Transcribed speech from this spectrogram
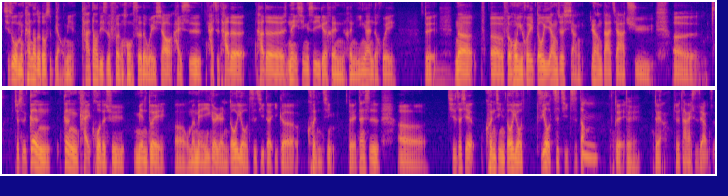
其实我们看到的都是表面，他到底是粉红色的微笑，还是还是他的他的内心是一个很很阴暗的灰？对，那呃，粉红与灰都一样，就想让大家去呃，就是更更开阔的去面对呃，我们每一个人都有自己的一个困境，对，但是呃，其实这些困境都有只有自己知道。对对对啊，就大概是这样子，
